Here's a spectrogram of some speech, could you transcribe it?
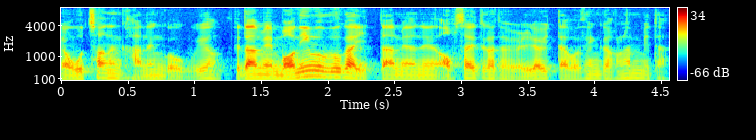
그냥 5천은 가는 거고요. 그 다음에 머니무브가 있다면은 업사이드가 더 열려 있다고 생각을 합니다.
